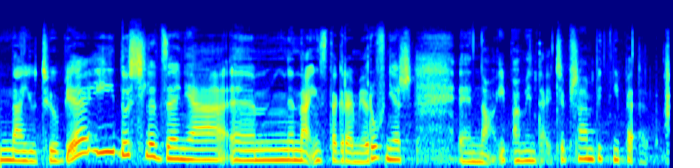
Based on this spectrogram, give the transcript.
na YouTubie i do śledzenia na Instagramie również. No i pamiętajcie, przeambitni.pl.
